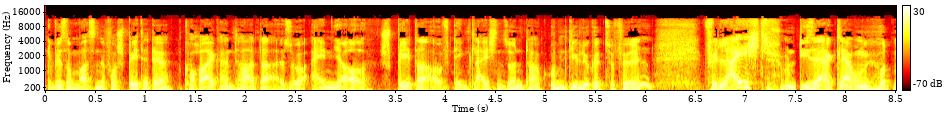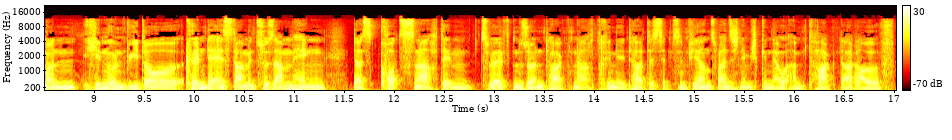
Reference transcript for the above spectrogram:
gewissermaßen eine verspätete Choralkantate, also ein Jahr später auf den gleichen Sonntag, um die Lücke zu füllen. Vielleicht, und diese Erklärung hört man hin und wieder, könnte es damit zusammenhängen, dass kurz nach dem zwölften Sonntag nach Trinitatis 1724, nämlich genau am Tag darauf,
